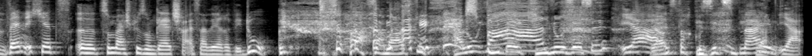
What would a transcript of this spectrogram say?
wenn ich jetzt äh, zum Beispiel so ein Geldscheißer wäre wie du. Sag mal, hast du, hallo Spaß. eBay Kinosessel? Ja, ist doch gut. Wir sitzen, Nein, ja. ja,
